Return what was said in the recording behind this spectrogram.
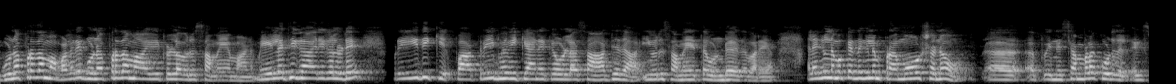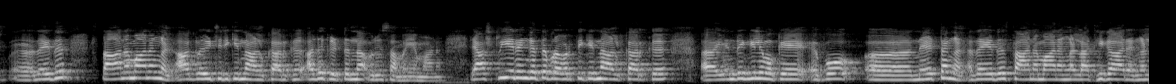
ഗുണപ്രദം വളരെ ഗുണപ്രദമായിട്ടുള്ള ഒരു സമയമാണ്. മേലധികാരികളുടെ പ്രീതിക്ക് പാത്രീഭവിക്കാനൊക്കെ ഉള്ള സാധ്യത ഈ ഒരു സമയത്ത് ഉണ്ട് എന്ന് പറയാം. അല്ലെങ്കിൽ നമുക്ക് എന്തെങ്കിലും പ്രമോഷനോ പിന്നെ ശമ്പള കൂടുതൽ അതായത് സ്ഥാനമാനങ്ങൾ ആഗ്രഹിച്ചിരിക്കുന്ന ആൾക്കാർക്ക് അത് കിട്ടുന്ന ഒരു സമയമാണ്. രാഷ്ട്രീയ രംഗത്ത് പ്രവർത്തിക്കുന്ന ആൾക്കാർക്ക് എന്തെങ്കിലുമൊക്കെ ഇപ്പോൾ നേട്ടങ്ങൾ അതായത് സ്ഥാനമാനങ്ങൾ അധികാരങ്ങൾ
